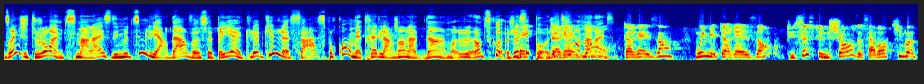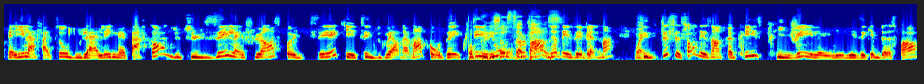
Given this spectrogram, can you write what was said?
dirait que j'ai toujours un petit malaise. Des multimilliardaires veulent se payer un club, qu'ils le fassent. Pourquoi on mettrait de l'argent là-dedans? En tout cas, je Ben, sais pas. J'ai toujours un malaise. T'as raison. Oui, mais t'as raison. Puis ça, c'est une chose de savoir qui va payer la facture au bout de la ligne. Mais par contre, d'utiliser l'influence politique qui était du gouvernement pour dire, Pour que écoutez, les nous, choses on se veut faire des événements. Ouais. Tu ce sont des entreprises privées, les, les- les équipes de sport.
